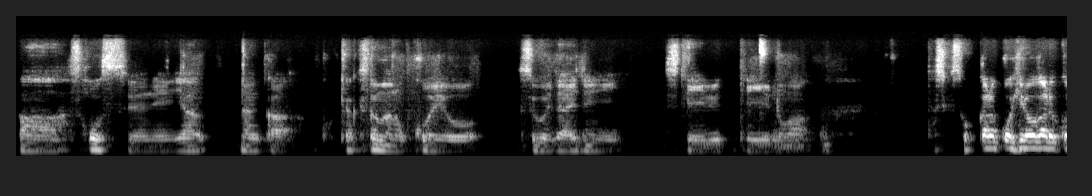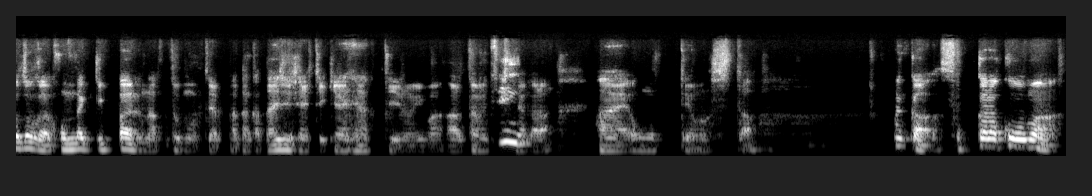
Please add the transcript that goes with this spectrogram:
ああ、そうっすよね。いや、なんか、お客様の声をすごい大事にしているっていうのは、確かそこからこう広がることがこんだけいっぱいあるなと思うと、やっぱなんか大事にしないといけないなっていうのを今改めて聞きながら、はい、思ってました。なんか、そこからこう、まあ、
